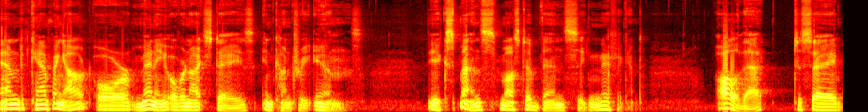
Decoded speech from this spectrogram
and camping out or many overnight stays in country inns. The expense must have been significant. All of that to say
